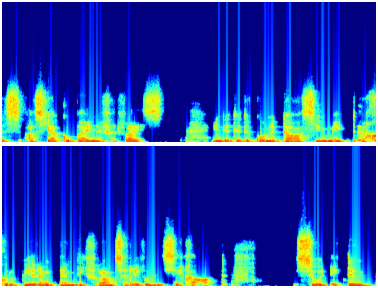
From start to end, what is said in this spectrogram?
is as Jakobyne verwys en dit het 'n konnotasie met 'n groepering in die Franse revolusie gehad. So ek dink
